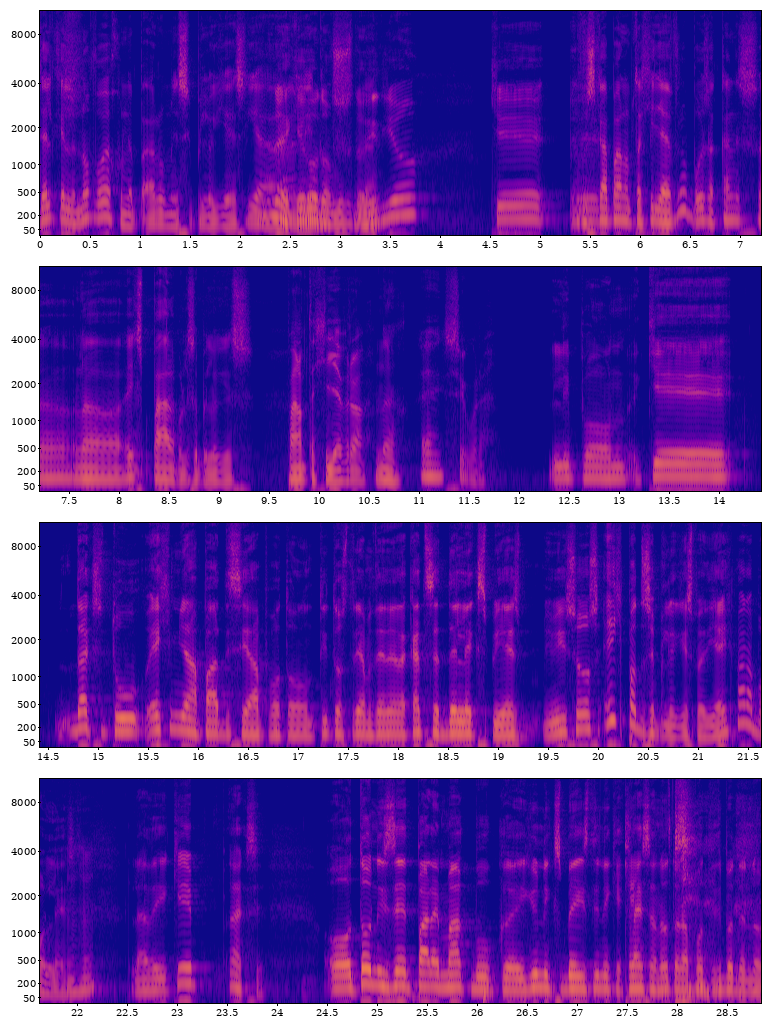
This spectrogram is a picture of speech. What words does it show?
Dell και Lenovo έχουν παρόμοιες επιλογές για. ναι, και εγώ Linux, νομίζω το ναι. ίδιο. Και Και Φυσικά πάνω από τα 1000 ευρώ μπορείς να, κάνεις, α, να έχεις πάρα πολλές επιλογές. Πάνω από τα 1000 ευρώ. Ναι. Ε, σίγουρα. Λοιπόν, και εντάξει, του έχει μια απάντηση από τον Titos 301, κάτι σε Dell XPS ίσως. Έχει πάντως επιλογές, παιδιά, έχει πάρα πολλές. Δηλαδή και, εντάξει. Ο Tony Z πάρε MacBook ε, Unix based είναι και κλάσει ανώτερο από οτιδήποτε non-Mac.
